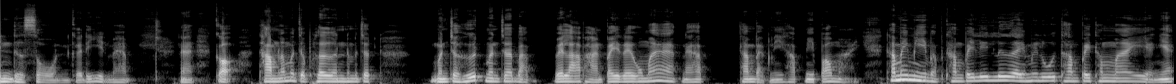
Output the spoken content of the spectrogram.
in the zone เคยได้ยินไหมครับนะก็ทำแล้วมันจะเพลินมันจะมันจะฮึดมันจะแบบเวลาผ่านไปเร็วมากนะครับทำแบบนี้ครับ มีเป้าหมาย ถ้าไม่มีแบบทำไปเรื่อยๆ ไม่รู้ทำไปทำไมอย่างเงี้ย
